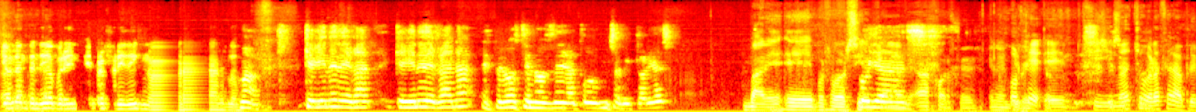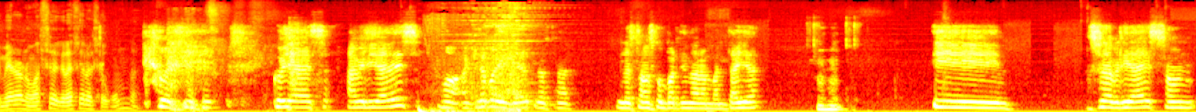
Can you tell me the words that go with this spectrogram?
Yo lo he entendido, pero he preferido ignorarlo. Bueno, que, viene de que viene de Ghana. Esperemos que nos dé a todos muchas victorias. Vale, eh, por favor, sí. Cuyas- A Jorge. En el Jorge, eh, si Sí, no sí, ha hecho gracia la primera, no va a hacer gracia la segunda. cuyas habilidades, bueno, aquí lo podéis ver, lo, está- lo estamos compartiendo ahora en pantalla. Y sus habilidades son.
